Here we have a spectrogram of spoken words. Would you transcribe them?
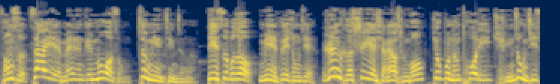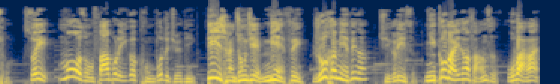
从此，再也没人跟莫总正面竞争了。第四步骤，免费中介。任何事业想要成功，就不能脱离群众基础。所以，莫总发布了一个恐怖的决定：地产中介免费。如何免费呢？举个例子，你购买一套房子，五百万，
